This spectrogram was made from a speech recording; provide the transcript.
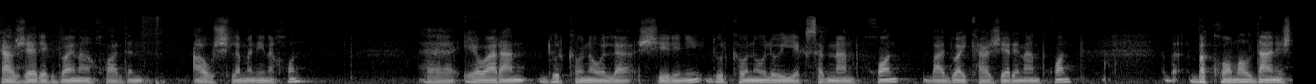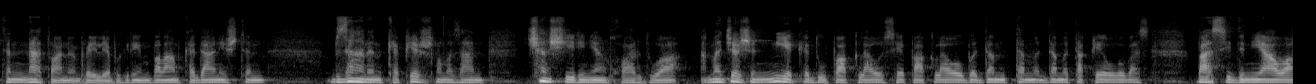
کاژێرێک دوای نان خواردن ئاو شلەمەنی نەخۆن. ئێواران دوورکەونەوە لە شیرینی، دوورکەونەوە لەوەی یەکسەر نان بخۆن، با دوای کاژێرێ نان بخۆن. بە کۆمەڵ دانیشتن ناتوانن رێی لێ بگرین، بەڵام کە دانیشتن بزانن کە پێش رەمەزان چەند شیرینیان خواردووە، ئەمە جەژن نییە کە دوو پاقلاوە، سێ پاقلاوە و بە دەم دەمەتەقێوە بە باسی دنیاوە،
